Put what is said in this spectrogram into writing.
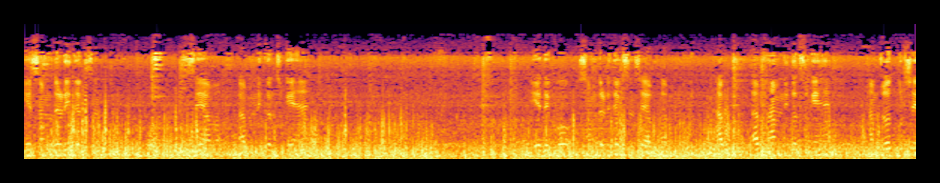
ये समदड़ी जंक्शन से अब अब निकल चुके हैं। ये देखो, समदड़ी जंक्शन से अब अब अब हम निकल चुके हैं। हम जोधपुर से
